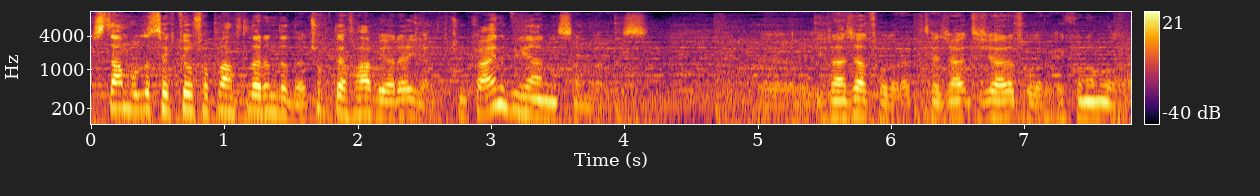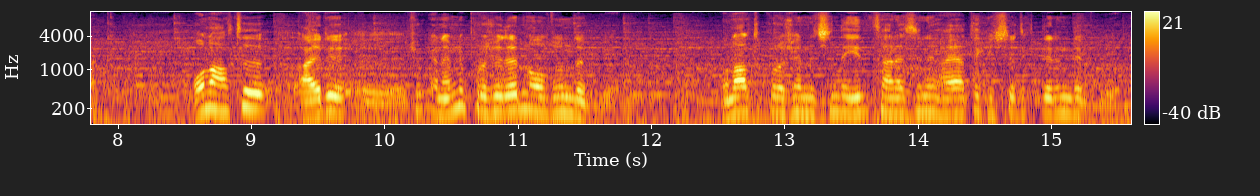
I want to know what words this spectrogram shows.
İstanbul'da sektör toplantılarında da çok defa bir araya geldik. Çünkü aynı dünyanın insanlarıyız. Ee, ihracat olarak, tica- ticaret olarak, ekonomi olarak 16 ayrı e, çok önemli projelerin olduğunu da biliyorum. 16 projenin içinde 7 tanesini hayata geçirdiklerini de biliyorum.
